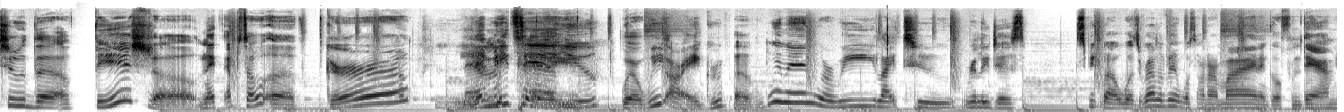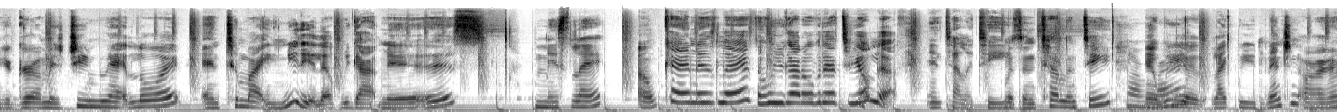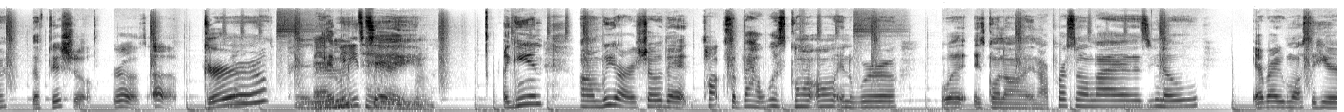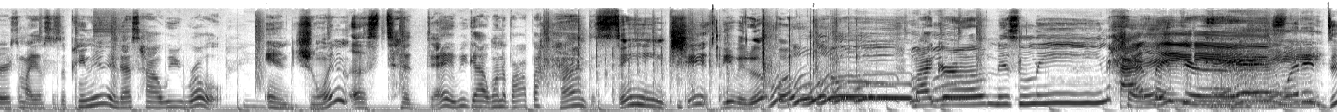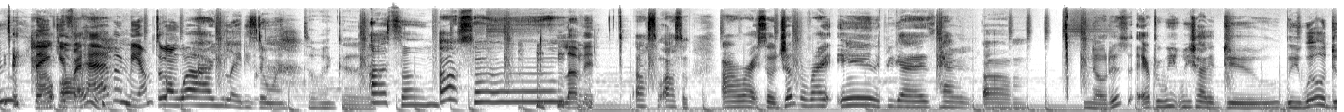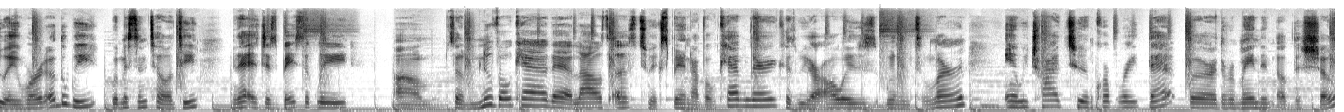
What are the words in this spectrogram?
to the official next episode of Girl, Let me tell you. where we are a group of women where we like to really just speak about what's relevant, what's on our mind, and go from there. I'm your girl, Miss G. Matt Lloyd. And to my immediate left, we got Miss. Miss Lex. Okay, Miss Les. And who you got over there to your left? Intellity. Miss Intelligent. And we are, like we mentioned, are the official Girls Up. Girl, let, me tell you. Again, um, we are a show that talks about what's going on in the world, what is going on in our personal lives. You know, everybody wants to hear somebody else's opinion, and that's how we roll. And joining us today, we got one of our behind the scenes chicks. Give it up for my girl, Miss Lean. Hi, Hey, ladies. girl. What it do? Thank How you for are having me. I'm doing well. How are you ladies doing? Doing good. Awesome. Awesome. Love it. Awesome, awesome. All right, so jumping right in, if you guys haven't um noticed, every week we try to do, we will do a word of the week with Miss Intelligent, and that is just basically um some new vocab that allows us to expand our vocabulary because we are always willing to learn, and we try to incorporate that for the remaining of the show.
